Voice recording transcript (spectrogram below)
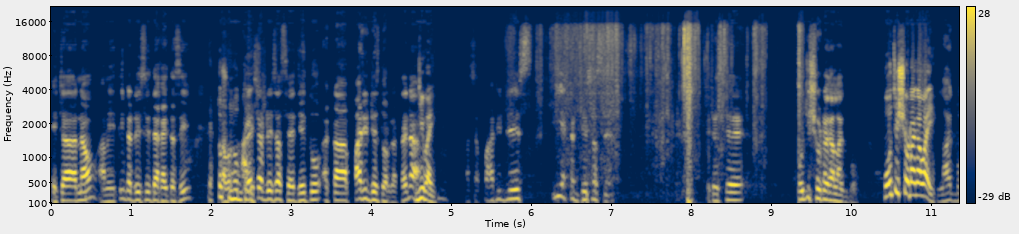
এটা নাও আমি তিনটা ড্রেসই দেখাইতেছি। ড্রেস ড্রেস আছে যেহেতু একটা পার্টি ড্রেস দরকার তাই না? জি ভাই। আচ্ছা পার্টি ড্রেস কি একটা ড্রেস আছে? এটা হচ্ছে পঁচিশশো টাকা লাগবে। পঁচিশশো টাকা ভাই? লাগবো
